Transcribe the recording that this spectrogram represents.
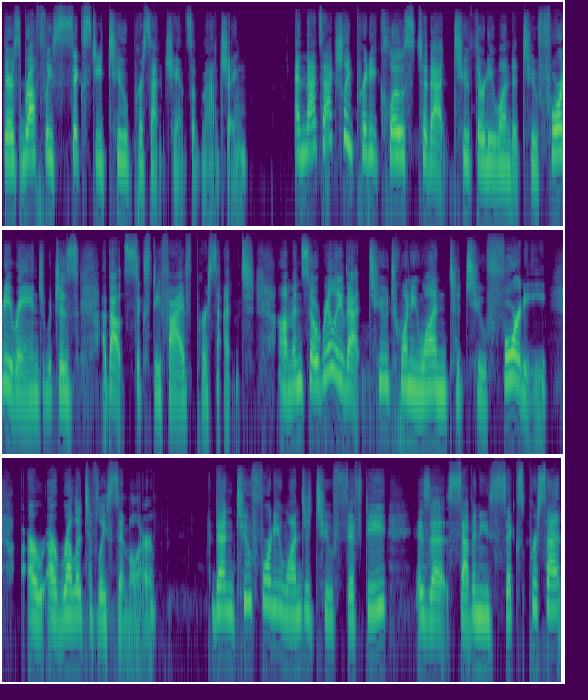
there's roughly 62% chance of matching. And that's actually pretty close to that 231 to 240 range, which is about 65%. Um, and so, really, that 221 to 240 are, are relatively similar. Then 241 to 250 is a 76%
